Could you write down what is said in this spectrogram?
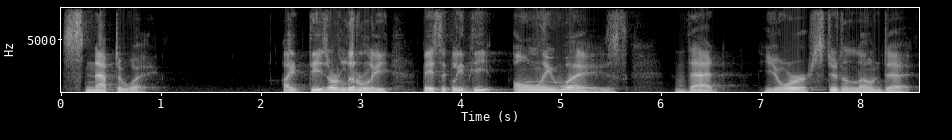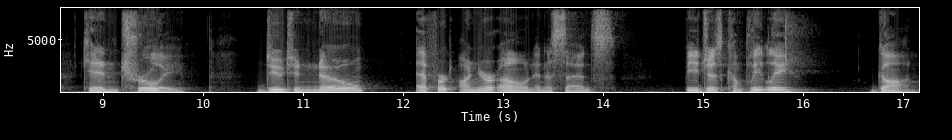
snapped away. Like these are literally basically the only ways that your student loan debt can truly, due to no effort on your own, in a sense, be just completely gone.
